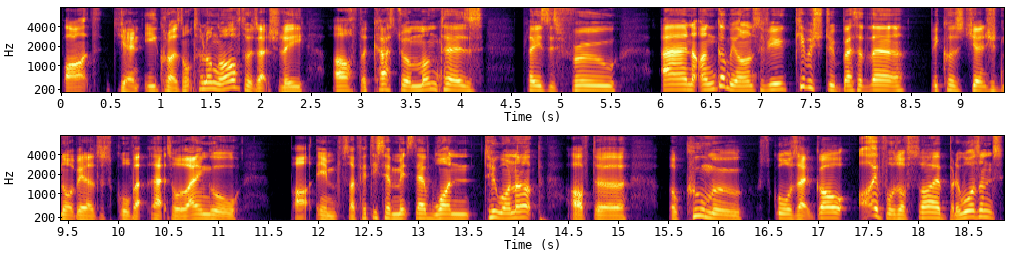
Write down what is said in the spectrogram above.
But Gent equalised not too long afterwards, actually, after Castro Montes plays this through. And I'm going to be honest with you, Keeper should do better there because Gent should not be able to score that, that sort of angle. But in so 57 minutes, they're 1 2 1 up after Okumu scores that goal. I thought it was offside, but it wasn't.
